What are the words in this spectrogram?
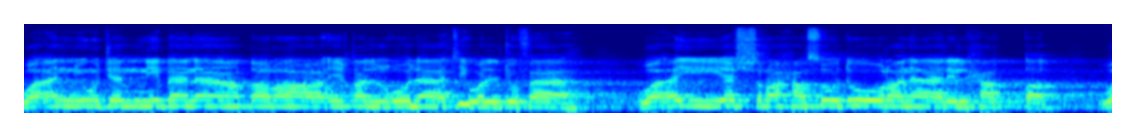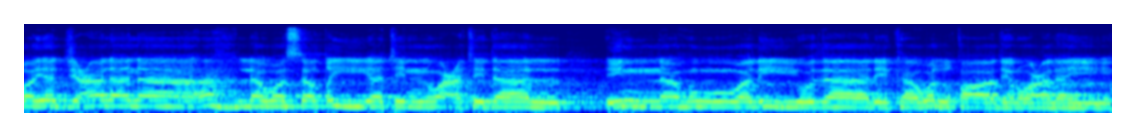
وأن يجنبنا طرائق الغلاة والجفاة وأن يشرح صدورنا للحق ويجعلنا أهل وسطية واعتدال إنه ولي ذلك والقادر عليه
